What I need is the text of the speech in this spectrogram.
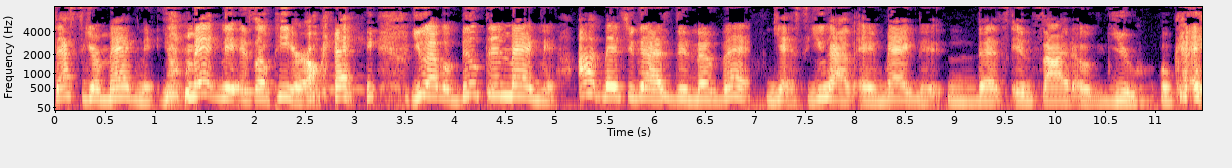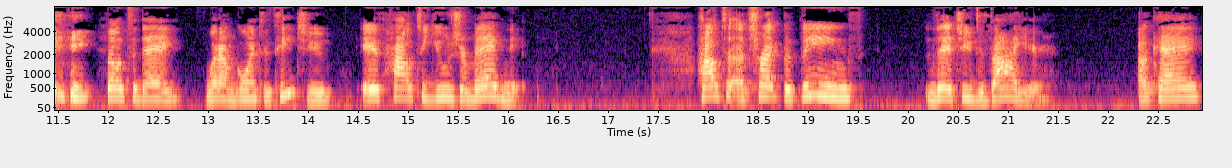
That's your magnet. Your magnet is up here, okay? You have a built-in magnet. I bet you guys didn't know that. Yes, you have a magnet that's inside of you, okay? so today, what I'm going to teach you is how to use your magnet. How to attract the things that you desire. Okay?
